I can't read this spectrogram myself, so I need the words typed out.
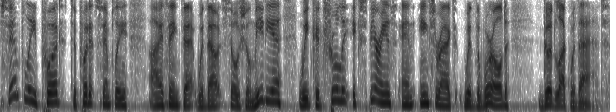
Simply put, to put it simply, I think that without social media, we could truly experience and interact with the world. Good luck with that.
